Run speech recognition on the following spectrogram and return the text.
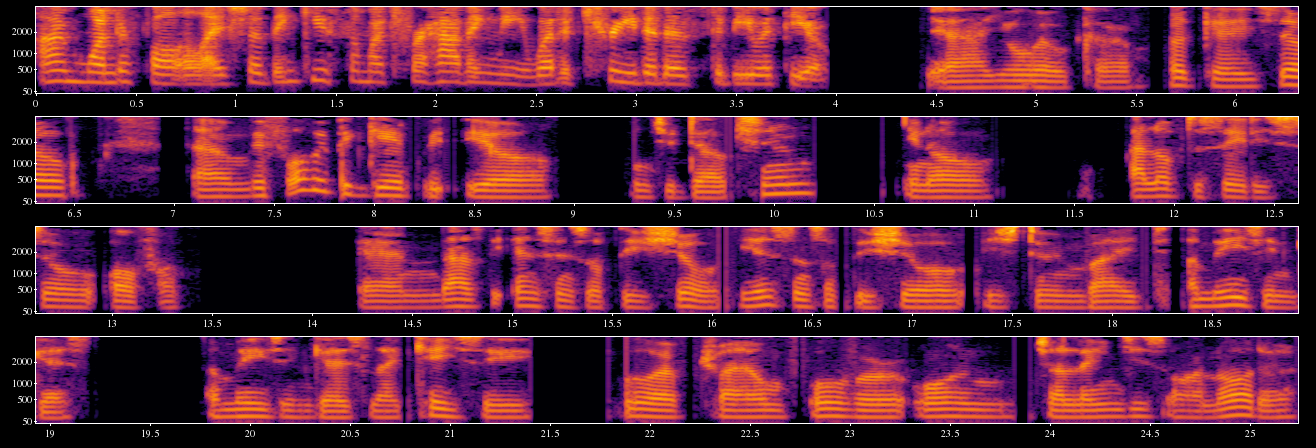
I'm wonderful, Elisha. Thank you so much for having me. What a treat it is to be with you. Yeah, you're welcome. Okay, so um, before we begin with your introduction, you know, I love to say this so often, and that's the essence of this show. The essence of this show is to invite amazing guests, amazing guests like Kacey, who have triumphed over one challenges or another.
